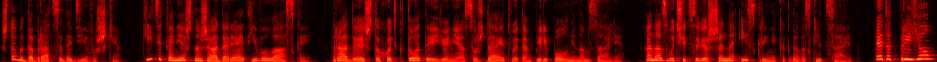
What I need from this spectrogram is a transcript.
чтобы добраться до девушки. Кити, конечно же, одаряет его лаской, радуясь, что хоть кто-то ее не осуждает в этом переполненном зале. Она звучит совершенно искренне, когда восклицает. «Этот прием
